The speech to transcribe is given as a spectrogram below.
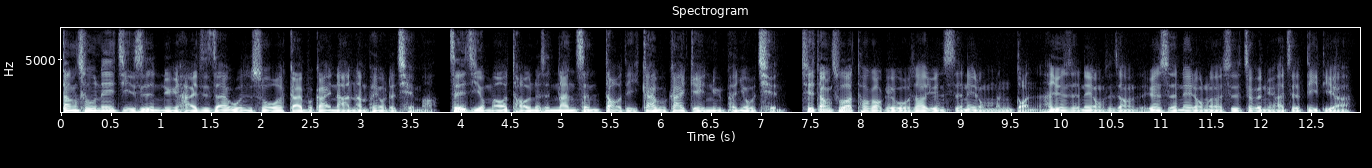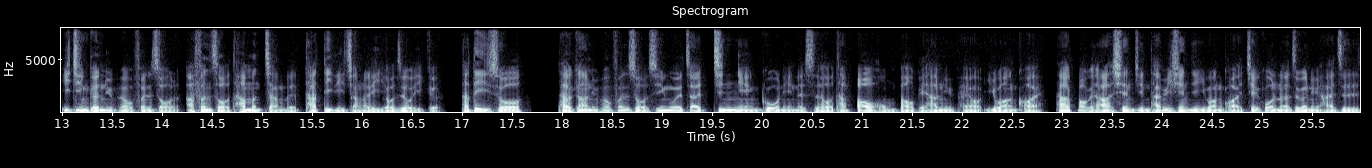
当初那一集是女孩子在问说该不该拿男朋友的钱嘛？这一集我们要讨论的是男生到底该不该给女朋友钱？其实当初他投稿给我说，他原始的内容蛮短的。他原始的内容是这样子：原始的内容呢是这个女孩子的弟弟啊，已经跟女朋友分手了啊。分手他们讲的，他弟弟讲的理由只有一个，他弟弟说。他跟他女朋友分手，是因为在今年过年的时候，他包红包给他女朋友一万块，他包给他现金，台币现金一万块。结果呢，这个女孩子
